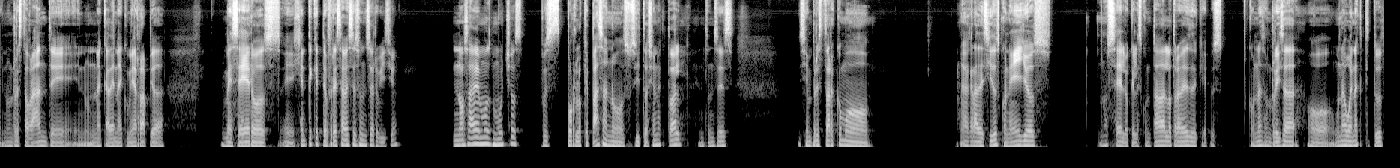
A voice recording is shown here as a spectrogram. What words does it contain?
en un restaurante, en una cadena de comida rápida, meseros, eh, gente que te ofrece a veces un servicio, no sabemos muchos, pues, por lo que pasa, ¿no? Su situación actual. Entonces, siempre estar como agradecidos con ellos. No sé, lo que les contaba la otra vez de que, pues, con una sonrisa o una buena actitud,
